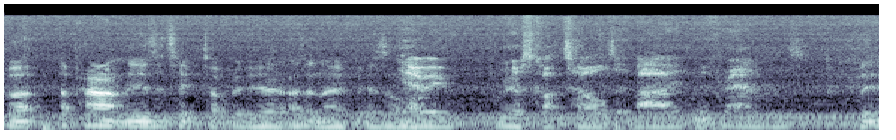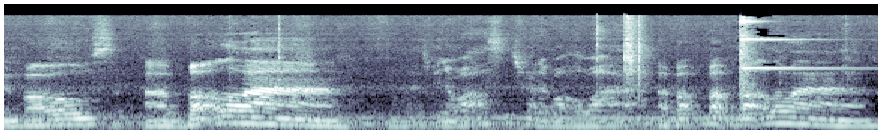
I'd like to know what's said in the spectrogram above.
but apparently is a TikTok video. I don't know if it is or Yeah, not. we, we just got told it by the friends. It involves a bottle of wine, It's been a while since we had a bottle of wine. a bo- bo- bottle of wine.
